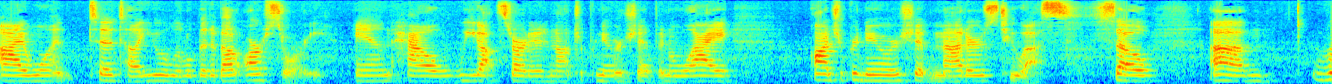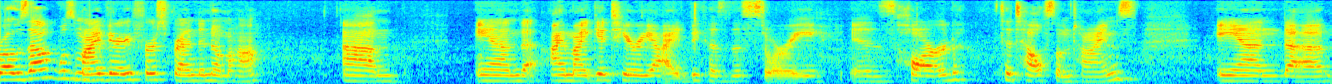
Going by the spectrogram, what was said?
I want to tell you a little bit about our story and how we got started in entrepreneurship and why entrepreneurship matters to us. So, um, Rosa was my very first friend in Omaha. Um, and I might get teary eyed because this story is hard to tell sometimes. And uh,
